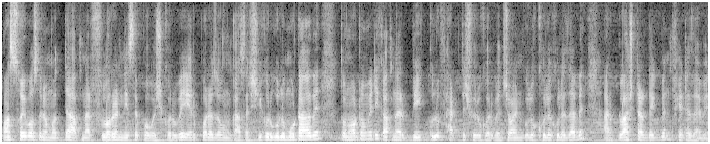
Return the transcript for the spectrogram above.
পাঁচ, ছয় বছরের মধ্যে আপনার ফ্লোরের নিচে প্রবেশ করবে। এরপরে যখন গাছের শিকড়গুলো মোটা হবে, তখন অটোমেটিক আপনার ব্রিকগুলো ফাটতে শুরু করবে, জয়েন্টগুলো খুলে খুলে যাবে আর প্লাস্টার দেখবেন ফেটে যাবে।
